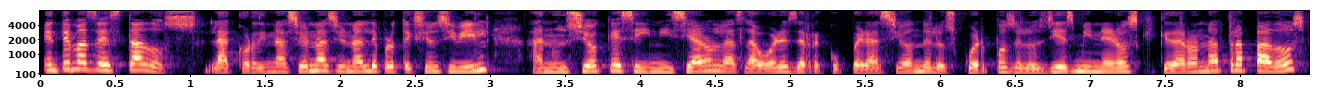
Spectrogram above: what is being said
En temas de estados, la Coordinación Nacional de Protección Civil anunció que se iniciaron las labores de recuperación de los cuerpos de los 10 mineros que quedaron atrapados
